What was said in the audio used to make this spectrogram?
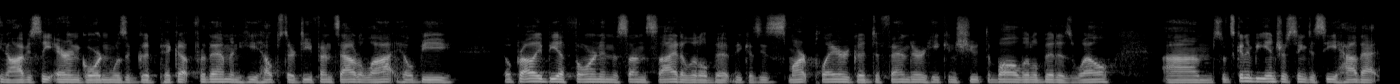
you know, obviously Aaron Gordon was a good pickup for them, and he helps their defense out a lot. He'll be he'll probably be a thorn in the Suns' side a little bit because he's a smart player, good defender. He can shoot the ball a little bit as well. Um, so it's going to be interesting to see how that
